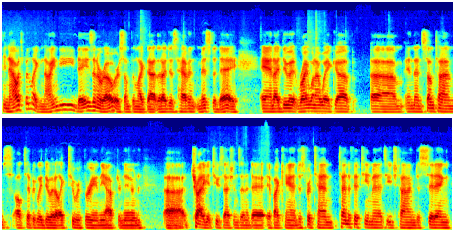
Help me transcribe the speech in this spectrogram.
And now it's been like 90 days in a row or something like that that I just haven't missed a day. And I do it right when I wake up um, and then sometimes I'll typically do it at like two or three in the afternoon. Uh, try to get two sessions in a day if I can, just for 10, 10 to 15 minutes each time, just sitting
